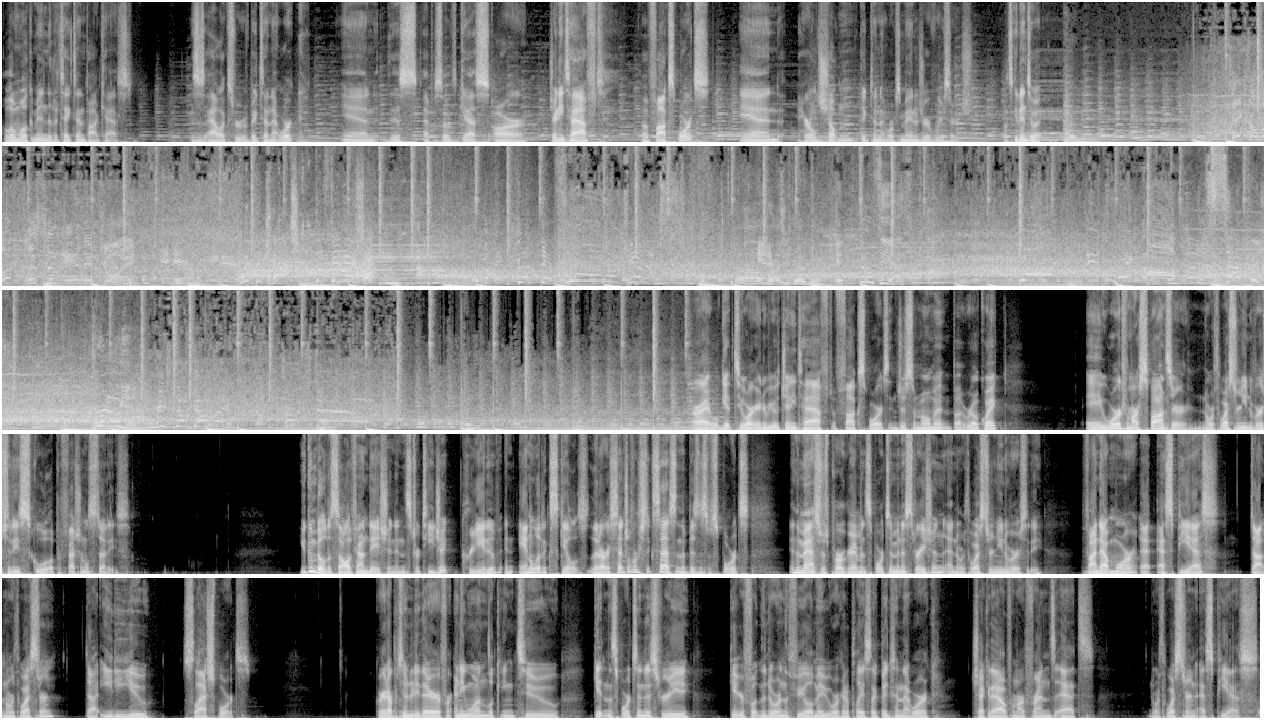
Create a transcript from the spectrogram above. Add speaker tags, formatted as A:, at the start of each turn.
A: Hello and welcome into the Take 10 podcast. This is Alex Root of Big Ten Network, and this episode's guests are Jenny Taft of Fox Sports and Harold Shelton, Big Ten Network's manager of research. Let's get into it. All right, we'll get to our interview with Jenny Taft of Fox Sports in just a moment, but real quick, a word from our sponsor, Northwestern University School of Professional Studies. You can build a solid foundation in the strategic, creative, and analytic skills that are essential for success in the business of sports in the master's program in sports administration at Northwestern University. Find out more at sps.northwestern.edu slash sports. Great opportunity there for anyone looking to get in the sports industry, get your foot in the door in the field, maybe work at a place like Big Ten Network. Check it out from our friends at Northwestern SPS.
